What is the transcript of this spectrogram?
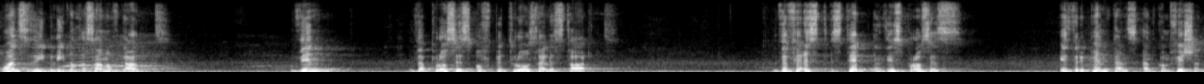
Once they believe in the Son of God, then the process of betrothal starts. The first step in this process is repentance and confession.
